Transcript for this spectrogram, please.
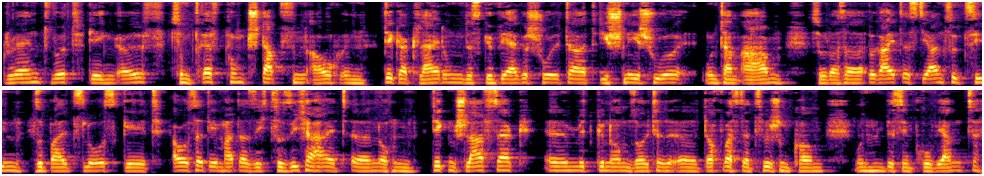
Grant wird gegen Elf zum Treffpunkt stapfen, auch in dicker Kleidung, das Gewehr geschultert, die Schneeschuhe unterm Arm, so dass er bereit ist, die anzuziehen, sobald's losgeht. Außerdem hat er sich zur Sicherheit äh, noch einen dicken Schlafsack äh, mitgenommen, sollte äh, doch was dazwischen kommen und ein bisschen Proviant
